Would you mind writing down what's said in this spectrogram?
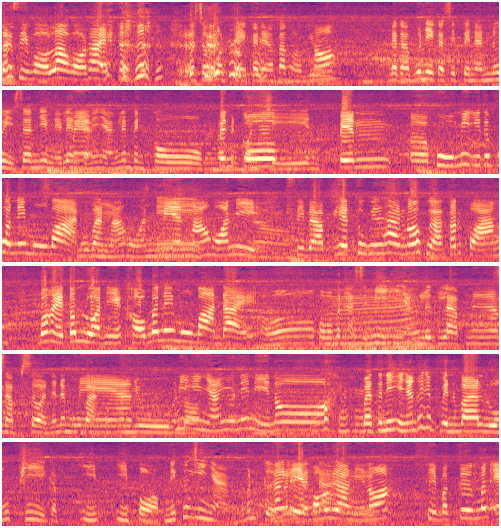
จังสีบอลาวบอไทยผสมบทเพลงกันเนี่ยฟังออกอยู่เนาะ แล้วก็ผู้นี้ก็สิเป็นอันนุ่ยเส้นยิ้มนี่เล่นแม่เป็นอหย่างเล่นเป็นโกมันเป็นเป็นโก คนจีน เป็นเอ่อภูมิอิทธิพลในหมู่บ้านหมู่บ้านหมาหอนนี่เมียนหมาหอนนี่อ๋อสิแบบเพชรทุกวิธีทางเนาะเผื่อคัดขวางบ่ให้ตำรวจนี่เขาไม่ในหมู่บ้านได้อ๋อเพราะว่ามันอาจจะมีอีหยังลึกลับแม่น ซับซ้อนอยู่ในหมู่บ้านของมันอยู่มันมีบอกอีหยังอยู่ในนี่เนาะบัดตอนนี้อีหยังก็จะเป็นว่าหลวงพี่กับอีอีปอบนี่คืออีหยังมันเกิดนางมาเอได้กจัของใดเรื่องนี้เนาะที่บักกึงมันแอ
